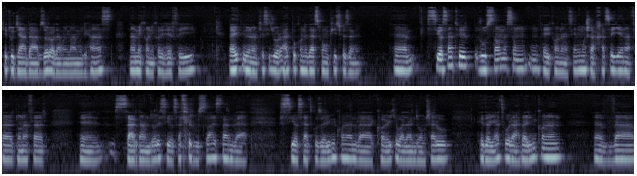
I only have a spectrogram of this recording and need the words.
که تو جعب ابزار آدمای معمولی هست نه مکانیک های حرفه ای بعید می‌دونم کسی جرأت بکنه دست به اون پیچ بزنه. سیاست توی روستا مثل اون, اون پیکانه است. یعنی مشخصه یه نفر دو نفر سردمدار سیاست روستا هستن و سیاست گذاری می‌کنن و کارهایی که باید انجام شه رو هدایت و رهبری می‌کنن. و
